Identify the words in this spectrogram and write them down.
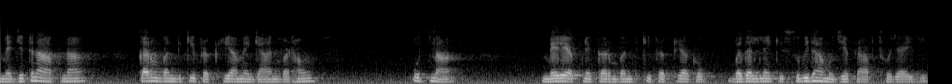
मैं जितना अपना कर्मबंध की प्रक्रिया में ज्ञान बढ़ाऊं, उतना मेरे अपने कर्मबंध की प्रक्रिया को बदलने की सुविधा मुझे प्राप्त हो जाएगी।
